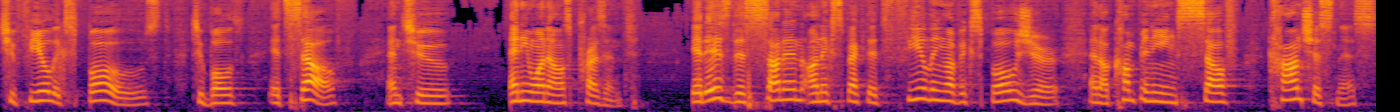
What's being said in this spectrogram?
to feel exposed to both itself and to anyone else present. It is this sudden, unexpected feeling of exposure and accompanying self consciousness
